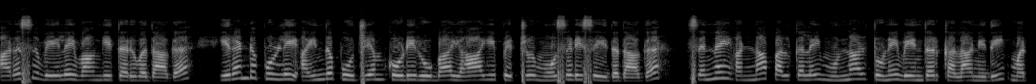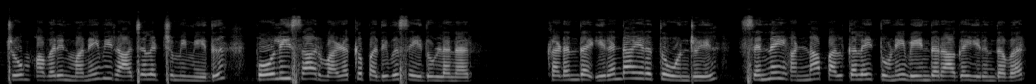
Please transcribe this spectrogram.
அரசு வேலை வாங்கி தருவதாக இரண்டு புள்ளி ஐந்து பூஜ்ஜியம் கோடி ரூபாய் ஆயி பெற்று மோசடி செய்ததாக சென்னை அண்ணா பல்கலை முன்னாள் துணைவேந்தர் கலாநிதி மற்றும் அவரின் மனைவி ராஜலட்சுமி மீது போலீசார் வழக்கு பதிவு செய்துள்ளனர். கடந்த இரண்டாயிரத்து ஒன்றில் சென்னை அண்ணா பல்கலை துணைவேந்தராக இருந்தவர்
